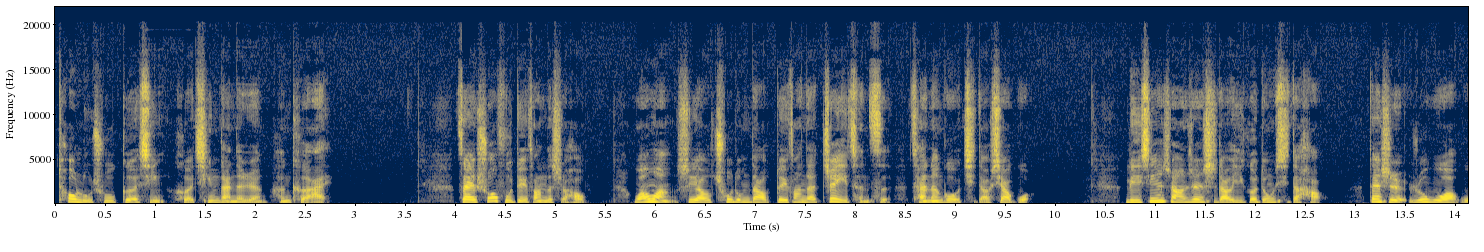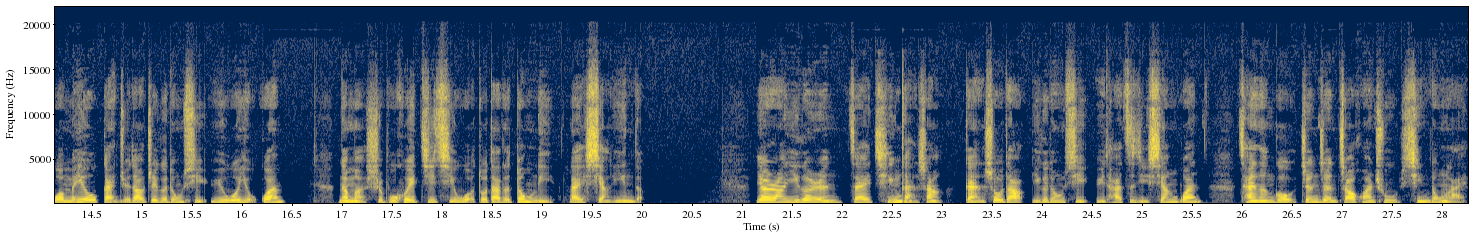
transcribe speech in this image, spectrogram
透露出个性和情感的人很可爱。在说服对方的时候，往往是要触动到对方的这一层次，才能够起到效果。理性上认识到一个东西的好，但是如果我没有感觉到这个东西与我有关，那么是不会激起我多大的动力来响应的。要让一个人在情感上。感受到一个东西与他自己相关，才能够真正召唤出行动来。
